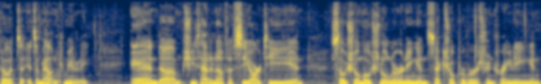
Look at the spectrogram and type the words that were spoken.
So it's a, it's a mountain community, and um, she's had enough of CRT and social emotional learning and sexual perversion training and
